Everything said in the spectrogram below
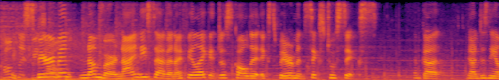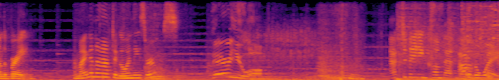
Conflict Experiment number 97. I feel like it just called it experiment 626. I've got got Disney on the brain. Am I gonna have to go in these rooms? There you are! resolved. Activating combat mode. Out of the way!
